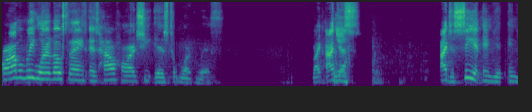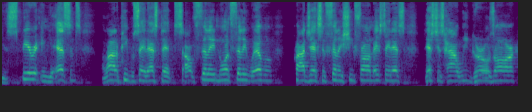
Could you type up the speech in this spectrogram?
probably one of those things is how hard she is to work with. Like I just yeah. I just see it in your in your spirit, in your essence. A lot of people say that's that South Philly, North Philly, wherever projects in Philly she from. They say that's that's just how we girls are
